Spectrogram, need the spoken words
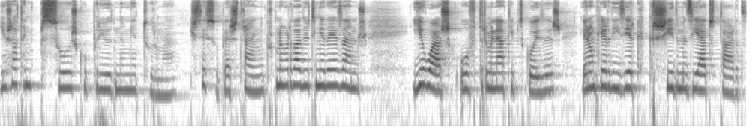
e eu já tenho pessoas com o período na minha turma. Isto é super estranho, porque na verdade eu tinha 10 anos. E eu acho que houve determinado tipo de coisas, eu não quero dizer que cresci demasiado tarde.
